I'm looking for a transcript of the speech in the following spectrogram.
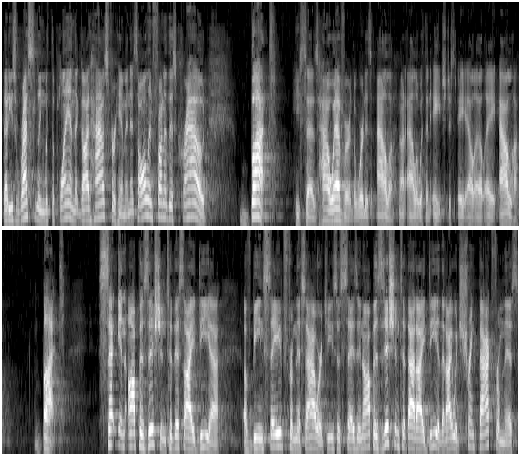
that he's wrestling with the plan that God has for him. And it's all in front of this crowd. But, he says, however, the word is alla, not Allah with an H, just A L L A, alla. But, set in opposition to this idea of being saved from this hour, Jesus says, in opposition to that idea that I would shrink back from this,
